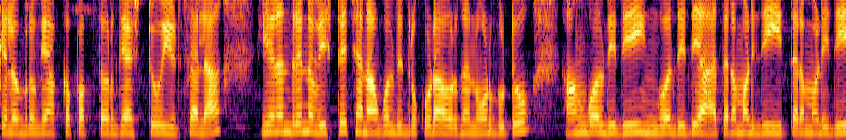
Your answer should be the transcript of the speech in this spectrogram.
ಕೆಲವೊಬ್ರಿಗೆ ಅಕ್ಕಪಕ್ಕದವ್ರಿಗೆ ಅಷ್ಟು ಇಡ್ಸಲ್ಲ. ಏನಂದರೆ ನಾವು ಎಷ್ಟೇ ಚೆನ್ನಾಗಿ ಹೊಲ್ದಿದ್ರು ಕೂಡ ಅವ್ರನ್ನ ನೋಡ್ಬಿಟ್ಟು ಹಂಗೆ ಹೊಲ್ದಿದ್ದಿ ಹಿಂಗೆ ಹೊಲ್ದಿದ್ದಿ ಆ ಥರ ಮಾಡಿದ್ದಿ ಈ ಥರ ಮಾಡಿದ್ದಿ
